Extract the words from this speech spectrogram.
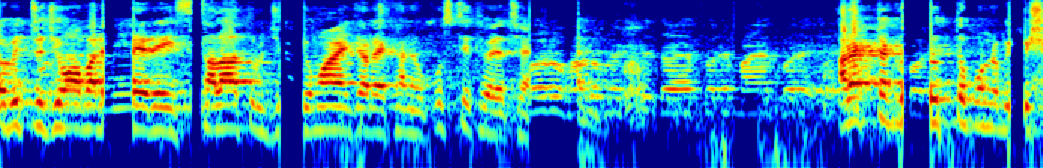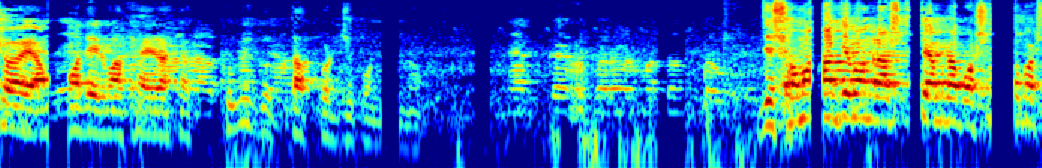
পবিত্র জুমাবারের এই সালাতুল জুমায় যারা এখানে উপস্থিত হয়েছে বড় ভালোবেসে দয়া করে মায়া করে আর একটা গুরুত্বপূর্ণ বিষয় আমাদের মাথায় রাখা খুবই তাৎপর্যপূর্ণ। যে সমাজ এবং রাষ্ট্রে আমরা বসবাস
